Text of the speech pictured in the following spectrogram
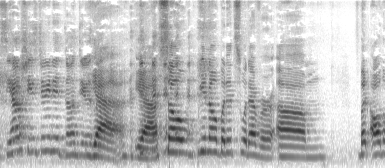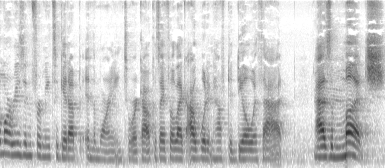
see how she's doing it? Don't do it. yeah, like that. yeah. So you know, but it's whatever. Um, but all the more reason for me to get up in the morning to work out because I feel like I wouldn't have to deal with that as much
